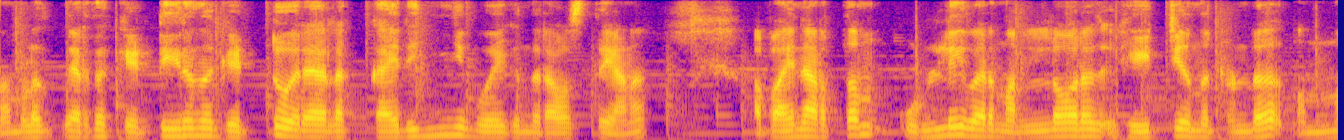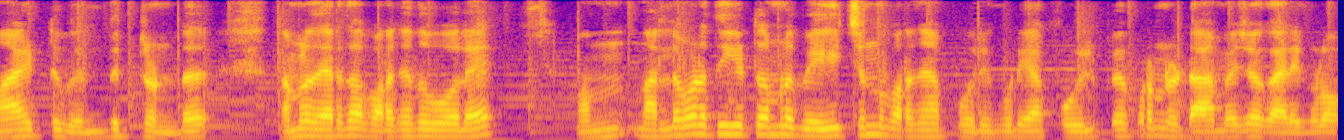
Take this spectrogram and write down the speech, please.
നമ്മൾ നേരത്തെ കെട്ടിയിരുന്ന കെട്ട് വരെ കരിഞ്ഞു പോയിരിക്കുന്ന ഒരു അവസ്ഥയാണ്. അപ്പം അതിനർത്ഥം ഉള്ളി വരെ നല്ലപോലെ ഹീറ്റ് ചെയ്തിട്ടുണ്ട് നന്നായിട്ട് വെന്തിട്ടുണ്ട്. നമ്മൾ നേരത്തെ പറഞ്ഞതുപോലെ നല്ലപോലെ തീയിട്ട് നമ്മൾ വേയിച്ചെന്ന് പറഞ്ഞാൽ പോലും കൂടി ആ ഫോയിൽ പേപ്പറിന് ഡാമേജോ കാര്യങ്ങളോ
